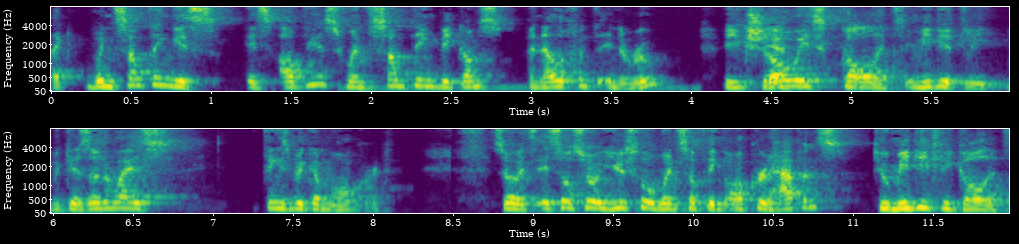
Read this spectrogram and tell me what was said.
like when something is is obvious when something becomes an elephant in the room you should yeah. always call it immediately because otherwise things become awkward. So it's, it's also useful when something awkward happens to immediately call it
